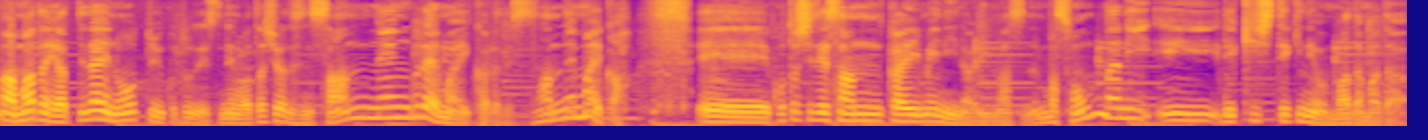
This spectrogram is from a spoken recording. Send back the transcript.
まあ、まだやってないの？ということですね、私はですね、3年ぐらい前からです。3年前か。えー、今年で3回目になりますね。まあ、そんなに、歴史的にはまだまだ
